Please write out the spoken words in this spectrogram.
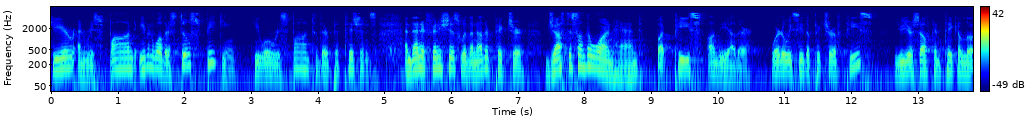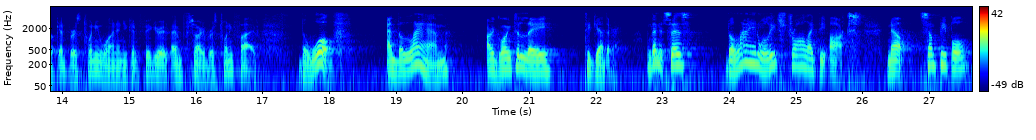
hear and respond, even while they're still speaking, he will respond to their petitions. And then it finishes with another picture justice on the one hand, but peace on the other. Where do we see the picture of peace? You yourself can take a look at verse 21 and you can figure it. I'm sorry, verse 25. The wolf and the lamb are going to lay together. And then it says, the lion will eat straw like the ox. Now, some people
